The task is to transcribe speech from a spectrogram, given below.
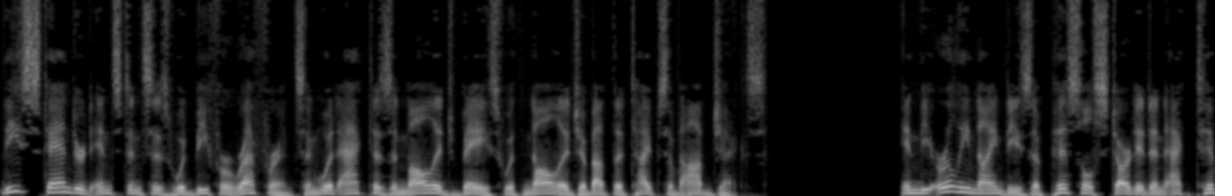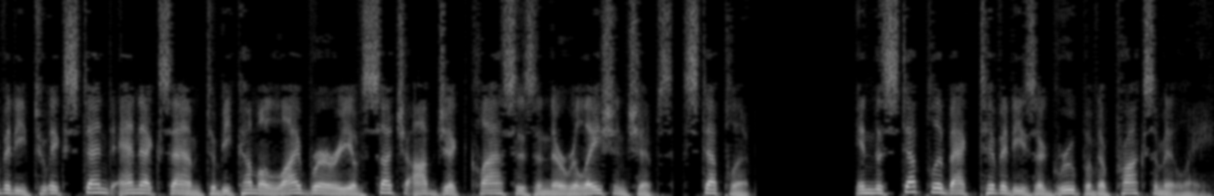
These standard instances would be for reference and would act as a knowledge base with knowledge about the types of objects. In the early 90s Epistle started an activity to extend Annex M to become a library of such object classes and their relationships, STEPLib. In the STEPLib activities a group of approximately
